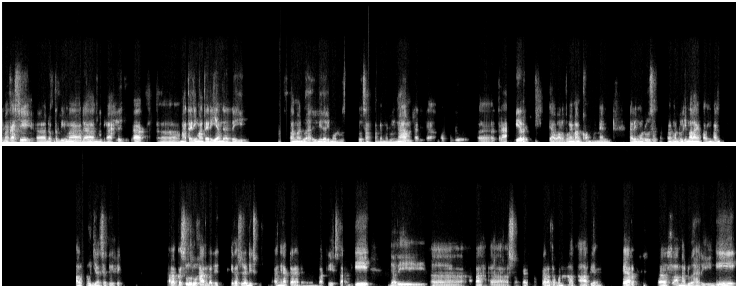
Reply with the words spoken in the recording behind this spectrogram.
Terima kasih uh, Dokter Bima dan berakhir juga eh, materi-materi uh, yang dari selama dua hari ini dari modul 1 sampai modul 6 tadi modul uh, terakhir. Ya walaupun memang komponen dari modul 1 sampai modul 5 lah yang paling banyak. Soal ujian sertifikat. Secara keseluruhan tadi kita sudah diskusi banyak dan ada berbagai studi dari uh, apa uh, software-software ataupun alat-alat yang share uh, selama dua hari ini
